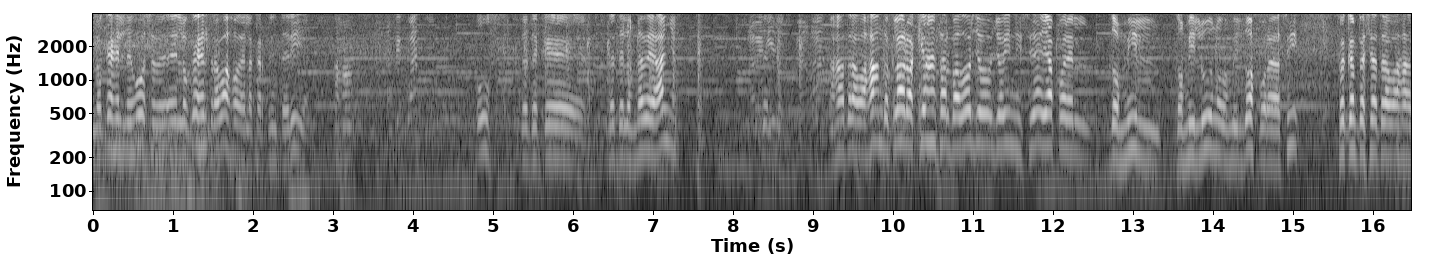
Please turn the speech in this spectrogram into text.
lo que es el negocio, lo que es el trabajo de la carpintería. ¿Hace cuánto? Uf, desde que, desde los nueve años. ¿Ha venido Ajá, trabajando. Claro, aquí en San Salvador yo, yo inicié ya por el 2000, 2001, 2002, por así. Fue que empecé a trabajar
